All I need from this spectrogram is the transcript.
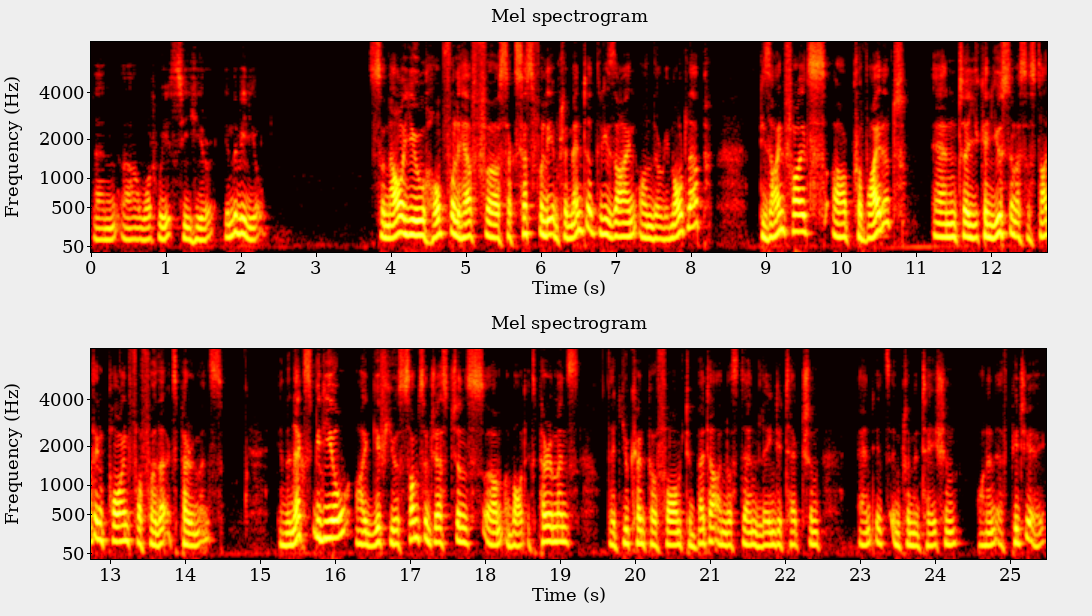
than uh, what we see here in the video. So now you hopefully have uh, successfully implemented the design on the remote lab. Design files are provided and uh, you can use them as a starting point for further experiments. In the next video I give you some suggestions um, about experiments that you can perform to better understand lane detection and its implementation on an FPGA.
